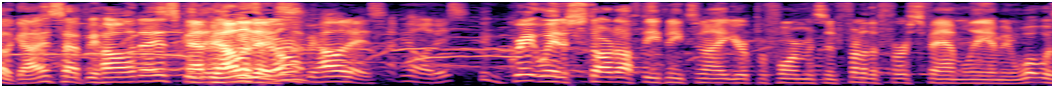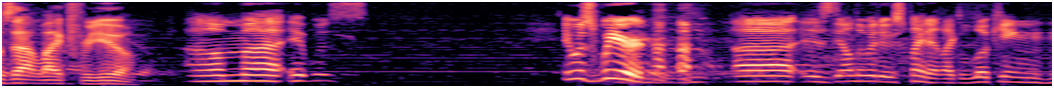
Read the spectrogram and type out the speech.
Hello, guys. Happy holidays. Good Happy to have you holidays. here. Happy holidays. Happy holidays. Great way to start off the evening tonight. Your performance in front of the first family. I mean, what was that like for you? Um, uh, it was. It was weird. uh, is the only way to explain it. Like looking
